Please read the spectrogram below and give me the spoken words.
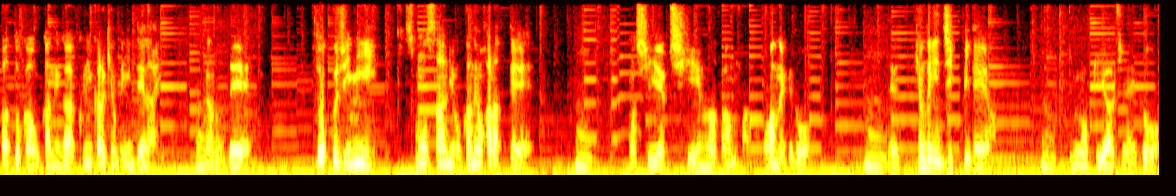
場とかお金が国から基本的に出ない。ん。なので、独自にスポンサーにお金を払って、うん。まあ、CM、CM なんかあんのかな？わかんないけど、うん。え基本的に実費でうん。自分を PR しないと、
